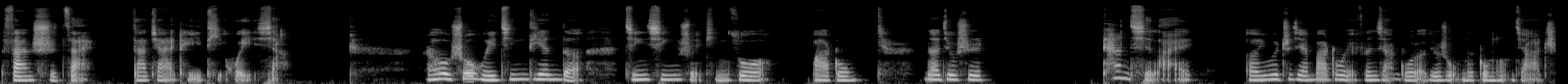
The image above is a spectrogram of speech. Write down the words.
方式在，大家也可以体会一下。然后说回今天的金星水瓶座八宫，那就是看起来。呃，因为之前八中也分享过了，就是我们的共同价值，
